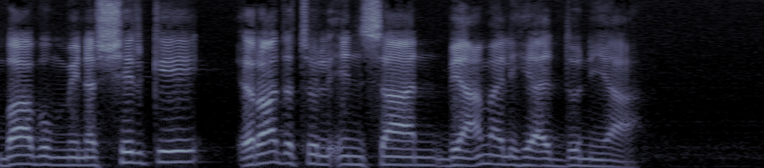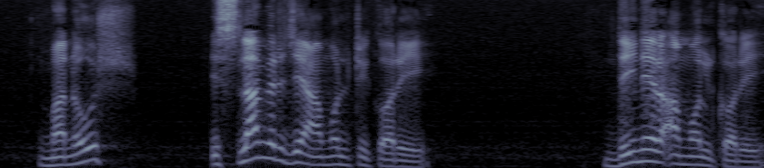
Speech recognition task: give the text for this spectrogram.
বাবু মিনা মিনাশিরকে এরাদাতুল ইনসান বেআমালিহি দুনিয়া। মানুষ ইসলামের যে আমলটি করে, দিনের আমল করে,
